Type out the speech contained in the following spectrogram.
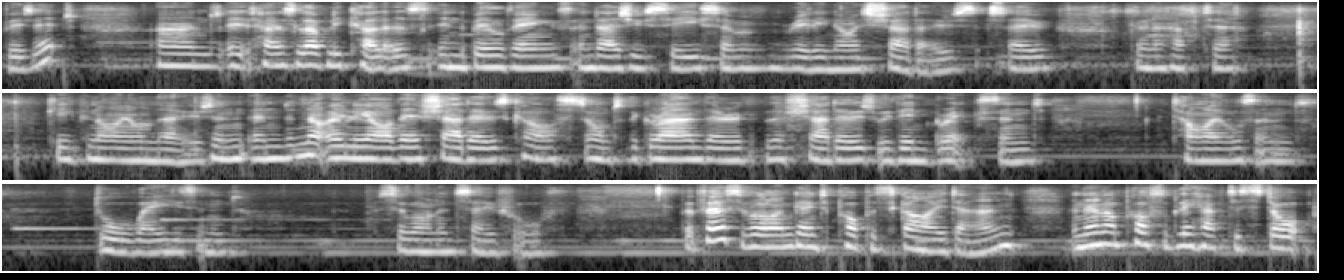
visit and it has lovely colours in the buildings and as you see some really nice shadows so I'm going to have to keep an eye on those. And, and not only are there shadows cast onto the ground, there are, are shadows within bricks and tiles and doorways and so on and so forth. But first of all, I'm going to pop a sky down, and then I'll possibly have to stop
